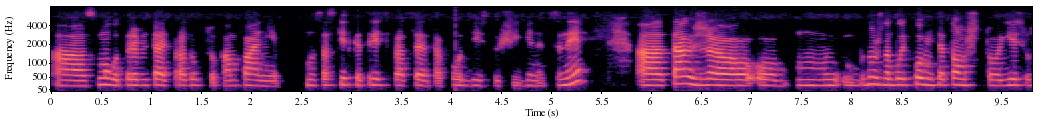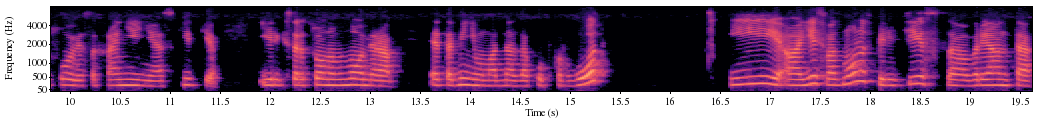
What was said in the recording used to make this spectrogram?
а, смогут приобретать продукцию компании ну, со скидкой 30% от действующей единой цены. А, также нужно будет помнить о том, что есть условия сохранения скидки и регистрационного номера, это минимум одна закупка в год. И есть возможность перейти с варианта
